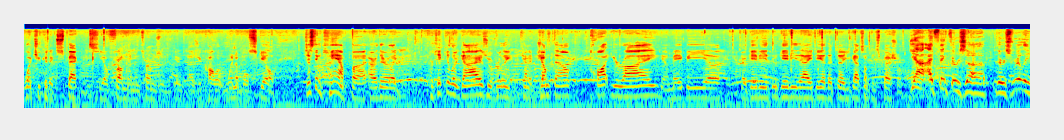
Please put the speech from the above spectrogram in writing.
what you could expect, you know, from them in terms of, as you call it, winnable skill. Just in camp, uh, are there like particular guys who have really kind of jumped out, caught your eye, you know, maybe uh, you know, gave you gave you the idea that uh, you got something special? Yeah, I think there's uh, there's really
